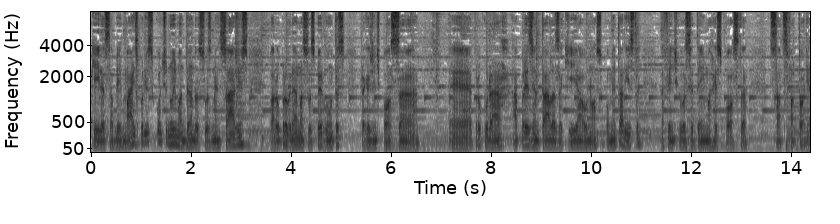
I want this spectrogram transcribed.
queira saber mais, por isso continue mandando as suas mensagens para o programa, as suas perguntas, para que a gente possa é, procurar apresentá-las aqui ao nosso comentarista, a fim de que você tenha uma resposta satisfatória.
